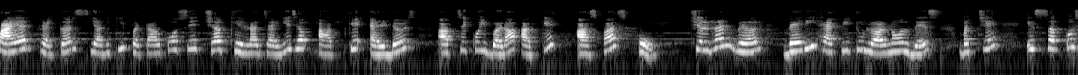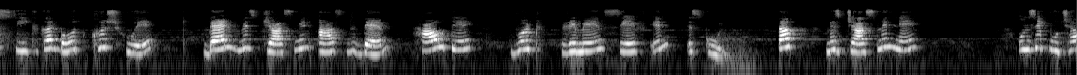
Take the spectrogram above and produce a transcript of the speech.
फायर क्रैकर्स यानी कि पटाखों से जब खेलना चाहिए जब आपके एल्डर्स आपसे कोई बड़ा आपके आसपास हो। Children were very happy to learn all this बच्चे इस सबको सीख कर बहुत खुश हुए। Then miss Jasmine asked them how they would remain safe in school तब मिस जासमिन ने उनसे पूछा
